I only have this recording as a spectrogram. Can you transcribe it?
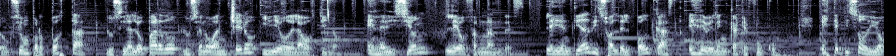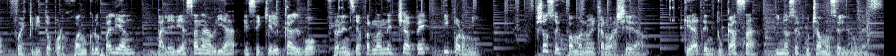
Producción por posta, Lucila Lopardo, Luciano Banchero y Diego del Agostino. En la edición, Leo Fernández. La identidad visual del podcast es de Belén Kakefuku. Este episodio fue escrito por Juan Cruz Balián, Valeria Sanabria, Ezequiel Calvo, Florencia Fernández Chape y por mí. Yo soy Juan Manuel Carballeda. Quédate en tu casa y nos escuchamos el lunes.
